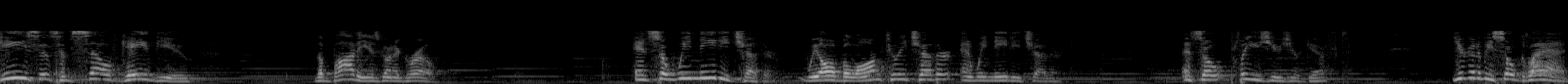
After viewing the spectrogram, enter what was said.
Jesus Himself gave you, the body is going to grow. And so we need each other. We all belong to each other and we need each other. And so please use your gift. You're going to be so glad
